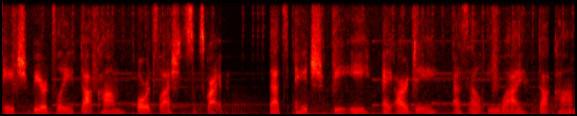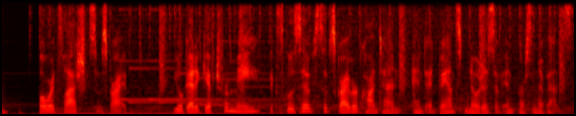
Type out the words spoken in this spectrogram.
hbeardsley.com forward slash subscribe. That's H B E A R D S L E Y dot com forward slash subscribe. You'll get a gift from me, exclusive subscriber content, and advanced notice of in person events.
